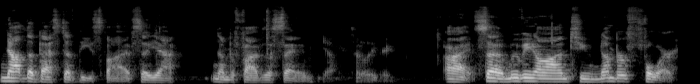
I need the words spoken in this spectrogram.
not the best of these five. So yeah, number five the same. Yeah, totally agree. All right, so moving on to number four.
